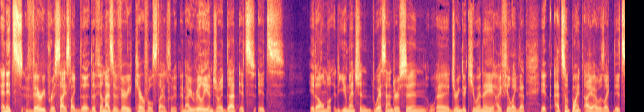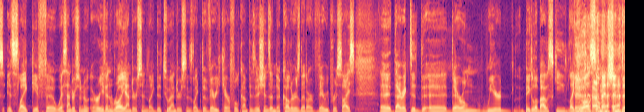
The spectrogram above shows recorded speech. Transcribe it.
and it's very precise like the the film has a very careful style to it and i really enjoyed that it's it's it almost you mentioned wes anderson uh, during the q&a i feel like that it at some point i, I was like it's it's like if uh, wes anderson or even roy anderson like the two andersons like the very careful compositions and the colors that are very precise uh, directed uh, their own weird big lebowski. Like you also mentioned the,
